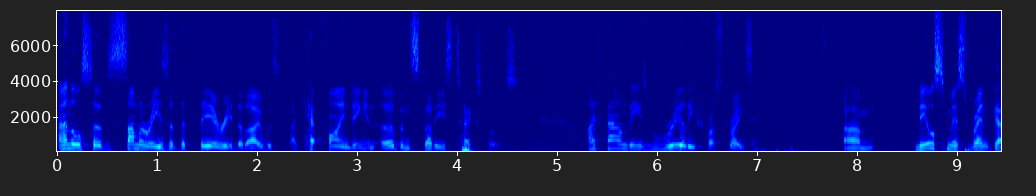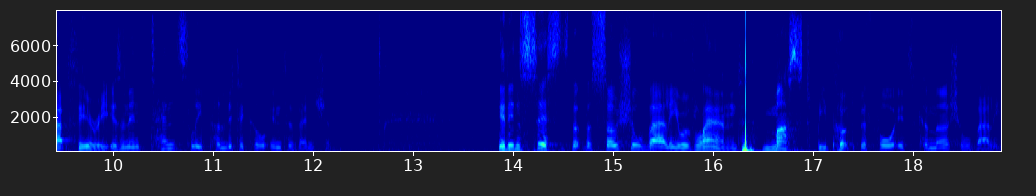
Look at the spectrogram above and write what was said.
and also the summaries of the theory that I, was, I kept finding in urban studies textbooks. I found these really frustrating. Um, Neil Smith's rent gap theory is an intensely political intervention. It insists that the social value of land must be put before its commercial value.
